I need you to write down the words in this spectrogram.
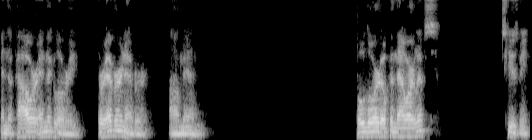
and the power, and the glory, for ever and ever. Amen. O Lord, open thou our lips. Excuse me.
